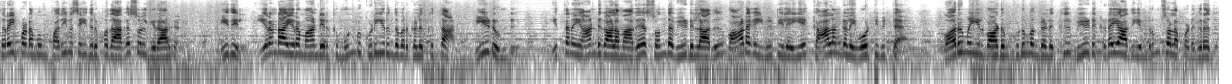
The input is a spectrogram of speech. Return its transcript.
திரைப்படமும் பதிவு செய்திருப்பதாக சொல்கிறார்கள். இதில் இரண்டாயிரம் ஆண்டிற்கு முன்பு குடியிருந்தவர்களுக்குத்தான் வீடு உண்டு. இத்தனை ஆண்டு காலமாக சொந்த வீடில்லாது வாடகை வீட்டிலேயே காலங்களை ஓட்டிவிட்ட வறுமையில் வாடும் குடும்பங்களுக்கு வீடு கிடையாது என்றும் சொல்லப்படுகிறது.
